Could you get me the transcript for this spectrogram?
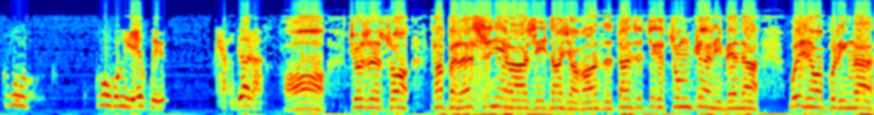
顾顾问野鬼抢掉了。哦，就是说他本来是念了二十一张小房子，但是这个中卷里边呢，为什么不灵呢？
